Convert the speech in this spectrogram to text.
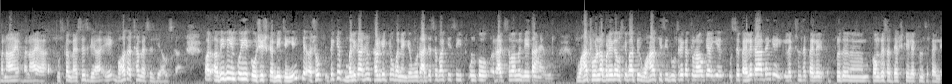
बनाया बनाया उसका मैसेज गया एक बहुत अच्छा मैसेज गया उसका। और अभी भी इनको ये कोशिश करनी चाहिए कि अशोक देखिए मल्लिकार्जुन खड़गे क्यों बनेंगे? वो राज्यसभा की सीट उनको राज्यसभा में नेता हैं वो। वहाँ छोड़ना पड़ेगा उसके बाद फिर वहाँ किसी दूसरे का चुनाव क्या ये उससे पहले करा देंगे? इलेक्शन से पहले कांग्रेस अध्यक्ष के इलेक्शन से पहले।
